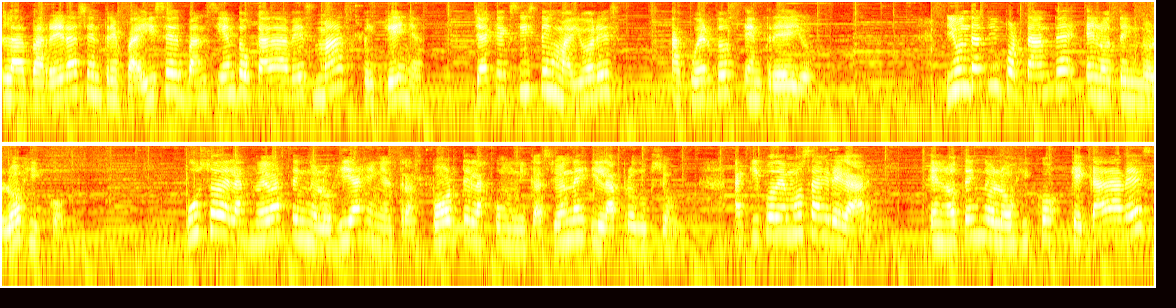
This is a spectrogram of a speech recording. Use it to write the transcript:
las barreras entre países van siendo cada vez más pequeñas, ya que existen mayores acuerdos entre ellos. Y un dato importante en lo tecnológico. Uso de las nuevas tecnologías en el transporte, las comunicaciones y la producción. Aquí podemos agregar en lo tecnológico que cada vez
